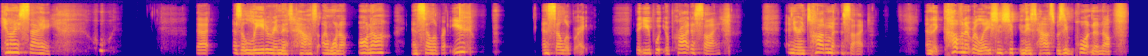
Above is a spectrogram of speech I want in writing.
Can I say that as a leader in this house, I want to honour and celebrate you and celebrate that you put your pride aside and your entitlement aside. And the covenant relationship in this house was important enough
